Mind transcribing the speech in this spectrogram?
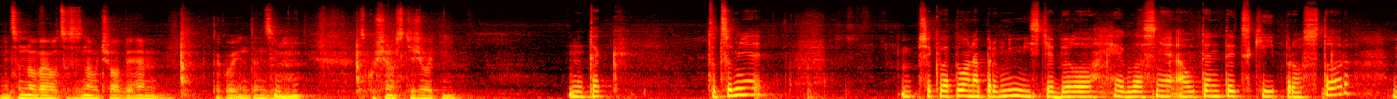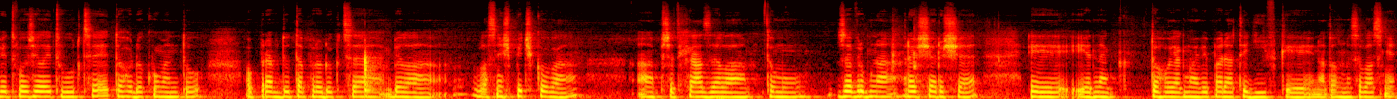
Něco nového, co jsi naučila během takové intenzivní mm-hmm. zkušenosti životní? No tak to, co mě překvapilo na prvním místě, bylo, jak vlastně autentický prostor – vytvořili tvůrci toho dokumentu. Opravdu ta produkce byla vlastně špičková a předcházela tomu zevrubná rešerše i jednak toho, jak mají vypadat ty dívky. Na tom jsme se vlastně,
